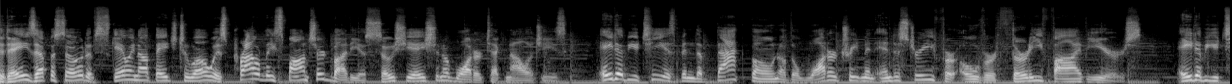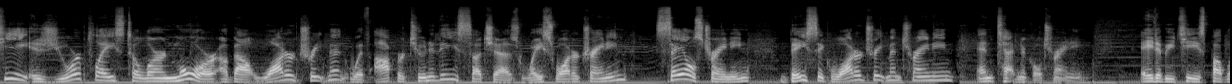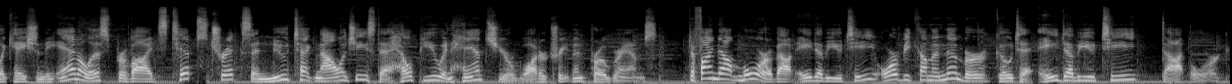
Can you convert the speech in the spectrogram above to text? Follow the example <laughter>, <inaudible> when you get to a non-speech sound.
Today's episode of Scaling Up H2O is proudly sponsored by the Association of Water Technologies. AWT has been the backbone of the water treatment industry for over 35 years. AWT is your place to learn more about water treatment with opportunities such as wastewater training, sales training, basic water treatment training, and technical training. AWT's publication, The Analyst, provides tips, tricks, and new technologies to help you enhance your water treatment programs. To find out more about AWT or become a member, go to AWT.org.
